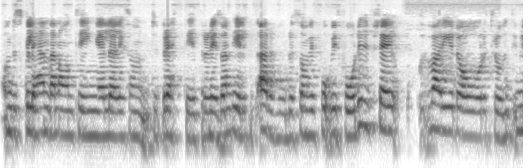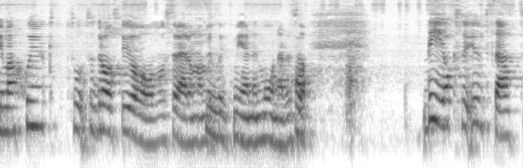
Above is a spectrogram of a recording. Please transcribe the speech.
om det skulle hända någonting eller liksom typ rättigheter och det. Utan det är ett litet arvode som vi får. Vi får det i och för sig varje dag året runt. Blir man sjuk så, så dras det ju av och sådär om man blir Mm. sjuk mer än en månad och så. Ja. Det är också utsatt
